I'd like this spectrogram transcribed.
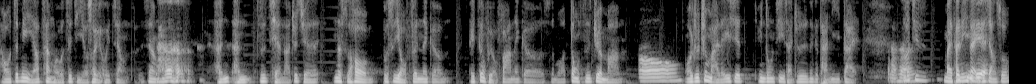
好，我这边也要忏悔，我自己有时候也会这样子，像 很很之前呢、啊，就觉得那时候不是有分那个，哎，政府有发那个什么动资券吗？哦，我就去买了一些运动器材，就是那个弹力带。Uh. 然后其实买弹力带也是想说，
